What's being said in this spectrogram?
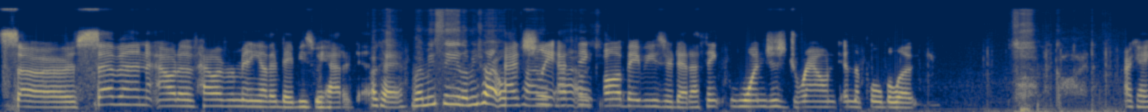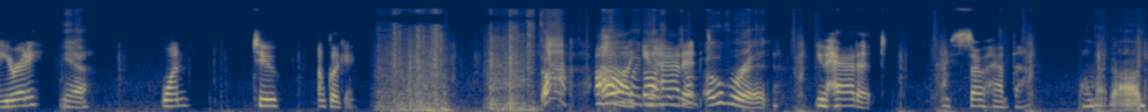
so seven out of however many other babies we had are dead. Okay, let me see. Let me try one more time. Actually, I think sh- all babies are dead. I think one just drowned in the pool below you. Oh my god. Okay, you ready? Yeah. One, two, I'm clicking. Ah! Ah, oh my you gosh, had I jumped it. over it. You had it. You so had that. Oh my god.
